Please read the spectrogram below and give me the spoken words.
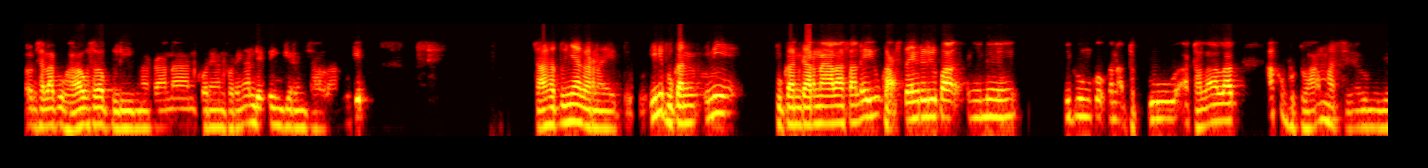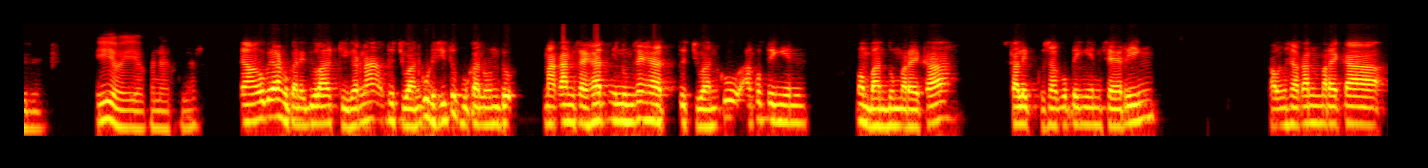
kalau misalnya aku haus atau beli makanan, gorengan-gorengan di pinggiran jalan. Mungkin salah satunya karena itu. Ini bukan ini bukan karena alasan eh gak steril, Pak. Ini iku kok kena debu, ada lalat. Aku bodo amat sih aku mikirnya. Iya, iya benar-benar. Yang aku bilang bukan itu lagi karena tujuanku di situ bukan untuk makan sehat, minum sehat. Tujuanku aku pengen membantu mereka sekaligus aku pengen sharing. Kalau misalkan mereka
